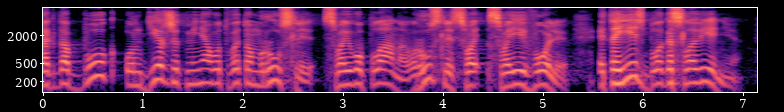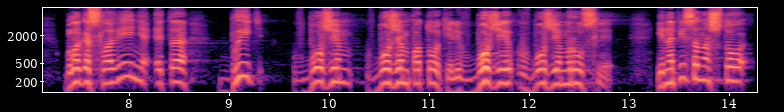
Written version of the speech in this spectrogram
Тогда Бог, Он держит меня вот в этом русле своего плана, в русле своей воли. Это и есть благословение. Благословение – это быть в Божьем, в Божьем потоке или в, Божье, в Божьем русле. И написано, что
